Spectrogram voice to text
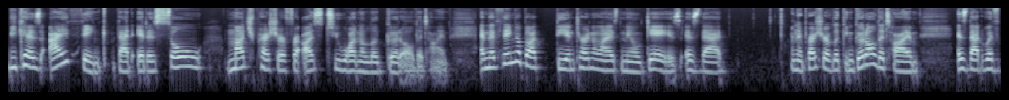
Because I think that it is so much pressure for us to want to look good all the time. And the thing about the internalized male gaze is that, and the pressure of looking good all the time, is that with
